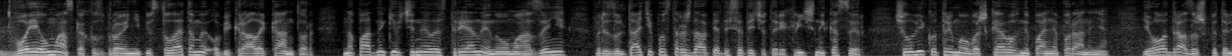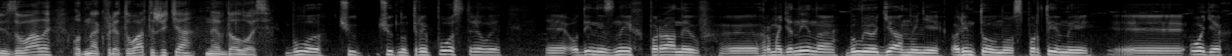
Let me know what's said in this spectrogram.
Двоє у масках, озброєні пістолетами, обікрали кантор. Нападники вчинили стрілянину у магазині. В результаті постраждав 54-річний касир. Чоловік отримав важке вогнепальне поранення. Його одразу шпиталізували, однак врятувати життя не вдалося. Було чу- чутно три постріли. Е, Один із них поранив е, громадянина. Були одягнені орієнтовно спортивний е, одяг.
